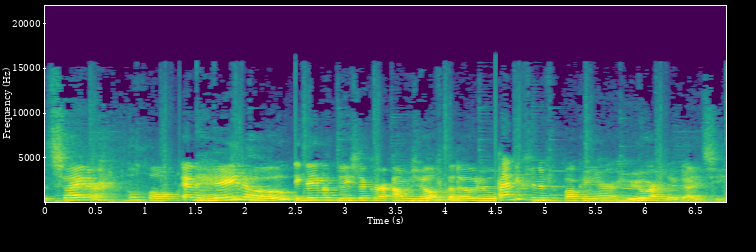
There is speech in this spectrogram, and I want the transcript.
Het zijn er nogal een hele hoop. Ik denk dat ik deze lekker aan mezelf cadeau doe. En ik vind de verpakking er heel erg leuk uitzien.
